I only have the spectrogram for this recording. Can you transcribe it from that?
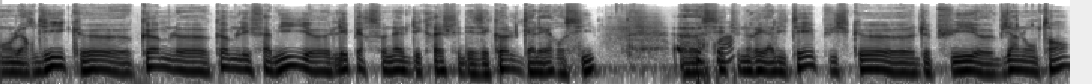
on leur dit que, comme, comme les familles, les personnels des crèches et des écoles galèrent aussi. Euh, c'est une réalité puisque euh, depuis euh, bien longtemps,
